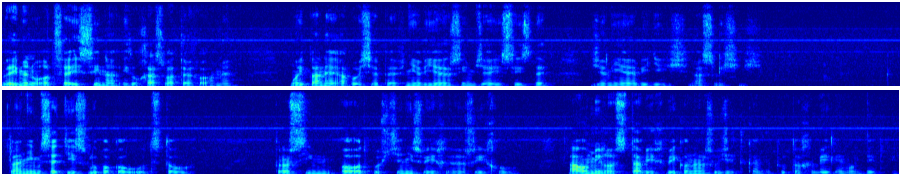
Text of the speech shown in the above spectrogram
Ve jménu Otce i Syna i Ducha Svatého. Amen. Můj pane a Bože, pevně věřím, že jsi zde, že mě vidíš a slyšíš. Klaním se ti s hlubokou úctou. Prosím o odpuštění svých hříchů a o milost, abych vykonal s užitkem tuto chvíli modlitby.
